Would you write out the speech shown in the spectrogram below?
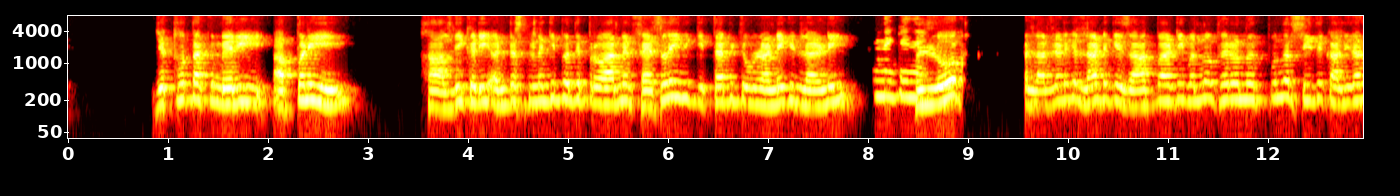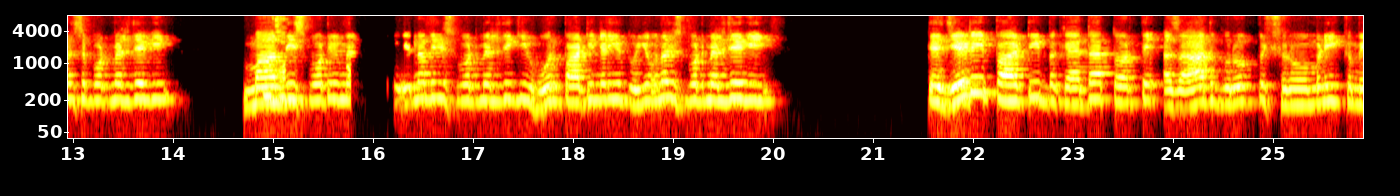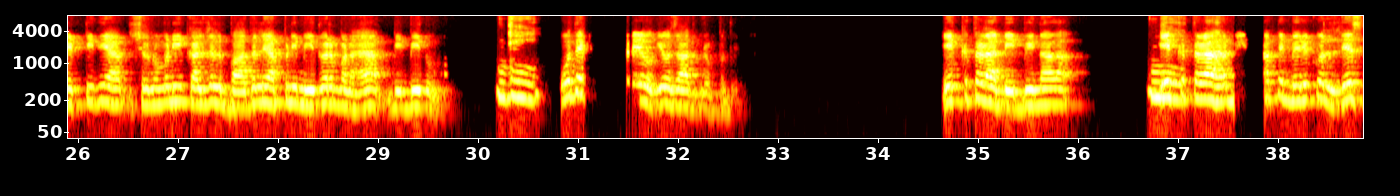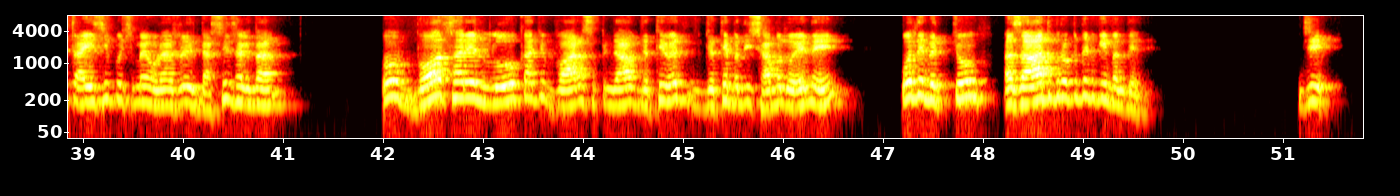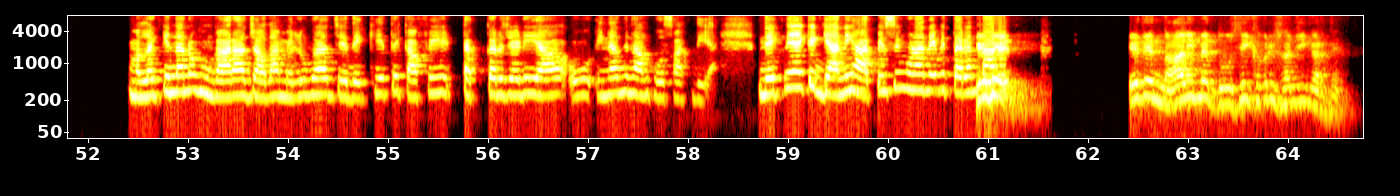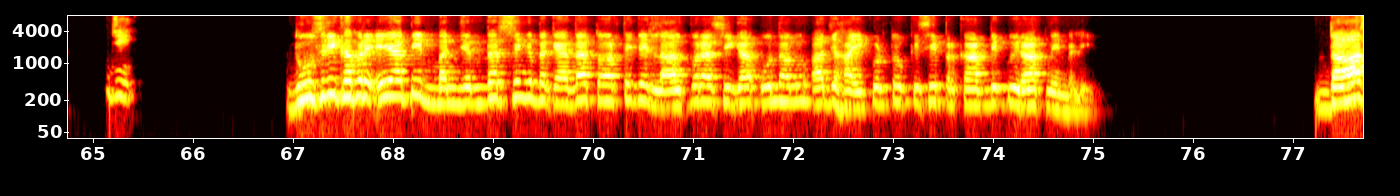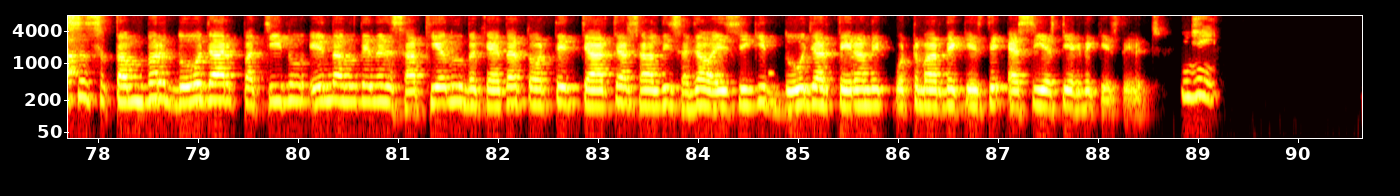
ਜਿੱਥੋਂ ਤੱਕ ਮੇਰੀ ਆਪਣੀ ਹਾਲ ਦੀ ਕੜੀ ਅੰਡਰਸਟੈਂਡਿੰਗ ਕਿ ਉਹਦੇ ਪਰਿਵਾਰ ਨੇ ਫੈਸਲਾ ਹੀ ਨਹੀਂ ਕੀਤਾ ਵੀ ਚੋਣ ਲੜਨੀ ਕਿ ਲੜਨੀ। ਲੋਕ ਲੜ ਲੜਨਗੇ ਲੜ ਕੇ ਆਜ਼ਾਦ ਪਾਰਟੀ ਵੱਲੋਂ ਫਿਰ ਉਹਨੂੰ ਪੁਨਰ ਸੀਤ ਅਕਾਲੀ ਦਲ ਦੀ ਸਪੋਰਟ ਮਿਲ ਜੇਗੀ। ਮਾਨ। ਦੀ ਸਪੋਰਟ ਵੀ ਮਿਲ ਇਹਨਾਂ ਦੀ ਵੀ ਸਪੋਰਟ ਮਿਲ ਜੇਗੀ ਹੋਰ ਪਾਰਟੀ ਜਿਹੜੀਆਂ ਹੋਈਆਂ ਉਹਨਾਂ ਦੀ ਸਪੋਰਟ ਮਿਲ ਜੇਗੀ। ਤੇ ਜਿਹੜੀ ਪਾਰਟੀ ਬਕਾਇਦਾ ਤੌਰ ਤੇ ਆਜ਼ਾਦ ਗਰੁੱਪ ਸ਼੍ਰੋਮਣੀ ਕਮੇਟੀ ਦੀ ਸ਼੍ਰੋਮਣੀ ਅਕਾਲੀ ਦਲ ਬਾਦਲ ਨੇ ਆਪਣੀ ਉਮੀਦਵਾਰ ਬਣਾਇਆ ਬੀਬੀ ਨੂੰ। ਜੀ। ਉਹਦੇ ਖੜੇ ਹੋ ਗਏ ਆਜ਼ਾਦ ਗਰੁੱਪ ਦੇ? ਇੱਕ ਧੜਾ ਬੀਬੀ ਨਾਲ ਇੱਕ ਤਰ੍ਹਾਂ ਹਰਮੀਤ ਤੇ ਮੇਰੇ ਕੋਲ ਲਿਸਟ ਆਈ ਸੀ ਕੁਝ ਮੈਂ ਹੁਣ ਇਸ ਵੇਲੇ ਦੱਸ ਨਹੀਂ ਸਕਦਾ। ਉਹ ਬਹੁਤ ਸਾਰੇ ਲੋਕ ਅੱਜ ਵਾਰਸ ਪੰਜਾਬ ਜਥੇ ਹੋਏ ਜਥੇਬੰਦੀ ਸ਼ਾਮਲ ਹੋਏ ਨੇ। ਉਹਦੇ ਵਿੱਚੋਂ ਆਜ਼ਾਦ ਗਰੁੱਪ ਦੇ ਵੀ ਕਈ ਬੰਦੇ ਨੇ। ਜੀ। ਮਤਲਬ ਕਿ ਇਹਨਾਂ ਨੂੰ ਹੁੰਗਾਰਾ ਜ਼ਿਆਦਾ ਮਿਲੂਗਾ ਜੇ ਦੇਖੀਏ ਤੇ ਕਾਫੀ ਟੱਕਰ ਜਿਹੜੀ ਆ ਉਹ ਇਹਨਾਂ ਦੇ ਨਾਲ ਹੋ ਸਕਦੀ ਹੈ। ਦੇਖਦੇ ਹਾਂ ਕਿ ਗਿਆਨੀ ਹਰਪ੍ਰੀਤ ਸਿੰਘ ਉਹਨਾਂ ਨੇ ਵੀ ਤਰਨਤਾਰਨ ਇਹਦੇ ਨਾਲ ਹੀ ਮੈਂ ਦੂਸਰੀ ਖਬਰ ਸਾਂਝੀ ਕਰਦੇ ਜੀ। ਦੂਸਰੀ ਖਬਰ ਇਹ ਆ ਵੀ ਮਨਜਿੰਦਰ ਸਿੰਘ ਬਕਾਇਦਾ ਤੌਰ ਤੇ ਜੇ ਲਾਲਪੁਰਾ ਸੀਗਾ ਉਹਨਾਂ ਨੂੰ ਅੱਜ ਹਾਈ ਕੋਰਟ ਤੋਂ ਕਿਸੇ ਪ੍ਰਕਾਰ ਦੀ ਕੋਈ ਰਾਹਤ ਨਹੀਂ ਮਿਲੀ। 10 ਸਤੰਬਰ 2025 ਨੂੰ ਇਹਨਾਂ ਨੂੰ ਤੇ ਇਹਨਾਂ ਦੇ ਸਾਥੀਆਂ ਨੂੰ ਬਕਾਇਦਾ ਤੌਰ ਤੇ 4-4 ਸਾਲ ਦੀ ਸਜ਼ਾ ਹੋਈ ਸੀ ਕਿ 2013 ਦੇ ਕੁੱਟਮਾਰ ਦੇ ਕੇਸ ਤੇ ਐਸਸੀ ਐਸਟੀ ਐਕਟ ਦੇ ਕੇਸ ਦੇ ਵਿੱਚ। ਜੀ।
